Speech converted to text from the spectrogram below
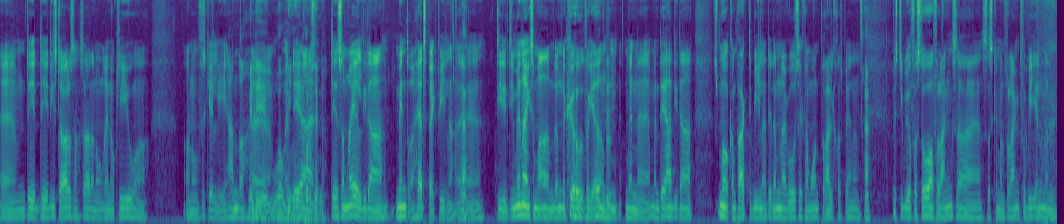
Um, det, det er de størrelser. Så er der nogle Renault Clio og, og nogle forskellige andre. Men det er uafhængige det er, producenter? Det er som regel de der mindre hatchback-biler. Ja. Uh, de, de minder ikke så meget om dem, der kører ud på gaden, mm. men, uh, men det er de der små, kompakte biler, det er dem, der er gode til at komme rundt på rallycrossbanerne. Ja. Hvis de bliver for store og for lange, så, så skal man for langt forbi, inden man,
